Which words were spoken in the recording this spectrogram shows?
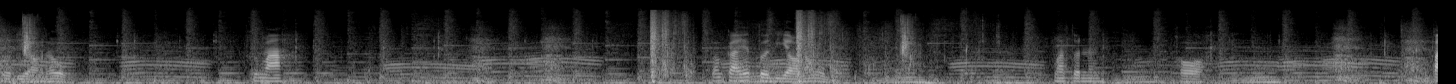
ตัวเดียวนะผมขึ้นมา ต้องการแค่ตัวเดียวนะผมมาตัวหนึ่งพอไป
